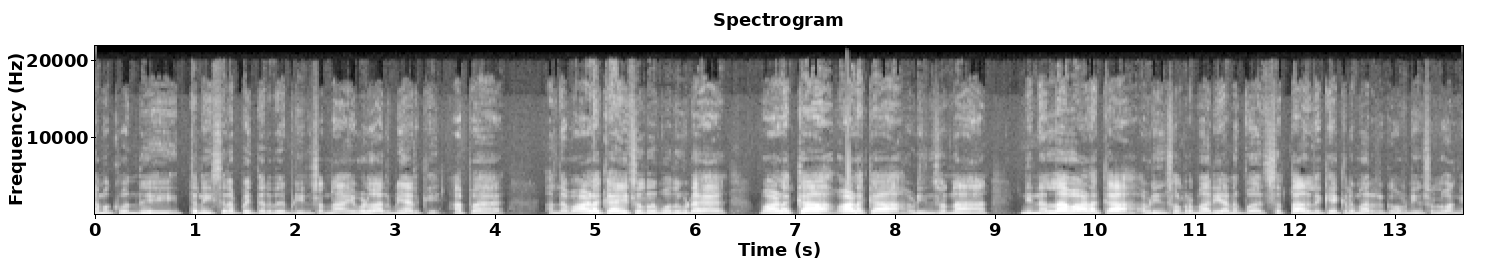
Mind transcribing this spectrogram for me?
நமக்கு வந்து இத்தனை சிறப்பை தருது அப்படின்னு சொன்னால் எவ்வளோ அருமையாக இருக்குது அப்போ அந்த வாழைக்காயை சொல்கிற போது கூட வாழைக்கா வாழைக்கா அப்படின்னு சொன்னால் நீ நல்லா வாழைக்கா அப்படின்னு சொல்கிற மாதிரியான ப சத்தம் அதில் கேட்குற மாதிரி இருக்கும் அப்படின்னு சொல்லுவாங்க.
